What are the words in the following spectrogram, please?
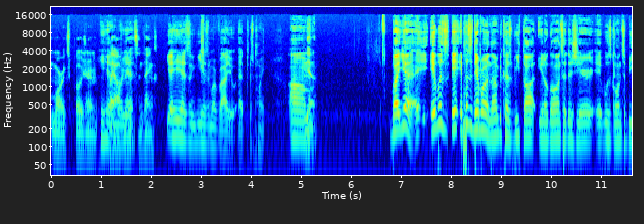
more exposure and He playoff more, yeah. minutes and things. Yeah, he has he has more value at this point. Um, Yeah. But yeah, it, it was it, it puts a damper on them because we thought you know going to this year it was going to be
